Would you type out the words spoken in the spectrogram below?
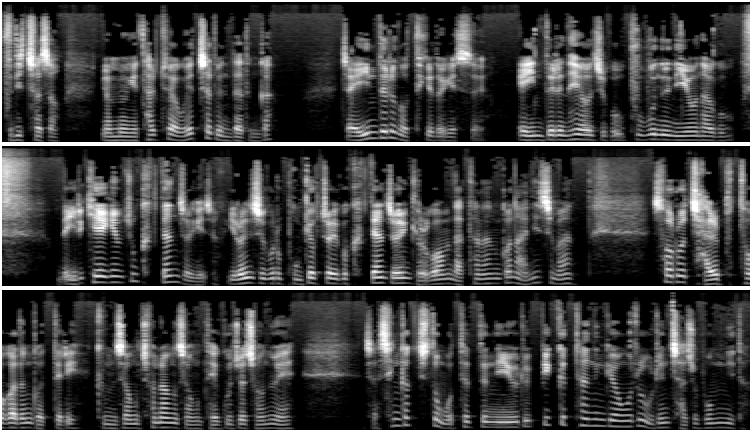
부딪혀서 몇 명이 탈퇴하고 해체된다든가. 자, 애인들은 어떻게 되겠어요? 애인들은 헤어지고 부부는 이혼하고 근데 이렇게 얘기하면 좀 극단적이죠. 이런 식으로 본격적이고 극단적인 결과만 나타나는 건 아니지만 서로 잘 붙어가던 것들이 금성, 천왕성, 대구조 전후에 자, 생각지도 못했던 이유를 삐끗하는 경우를 우린 자주 봅니다.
